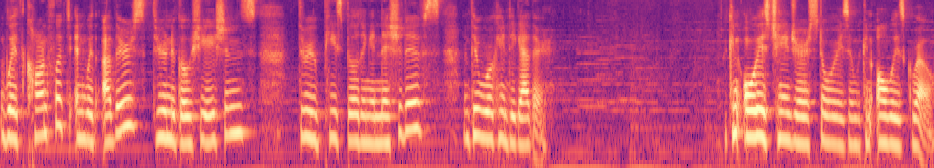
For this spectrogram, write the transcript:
with conflict and with others through negotiations, through peace building initiatives and through working together. We can always change our stories and we can always grow.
